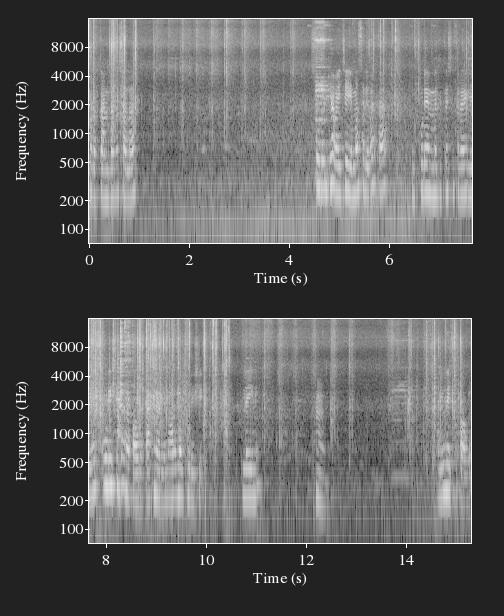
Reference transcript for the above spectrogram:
थोडा कांदा मसाला. सोडून ठेवायचे हे मसाले बरं का. पण पुड्यांमध्ये तसेच राहिले. थोडीशी धना पावडर टाकणार आहे नॉर्मल थोडीशी लईने आणि मिरची पावडर.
